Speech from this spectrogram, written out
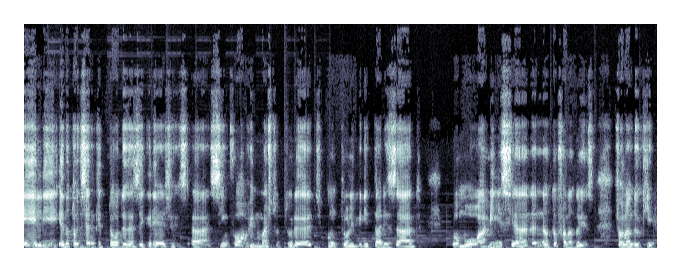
ele, eu não estou dizendo que todas as igrejas ah, se envolvem numa estrutura de controle militarizado, como a miliciana, não estou falando isso. Falando o quê?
